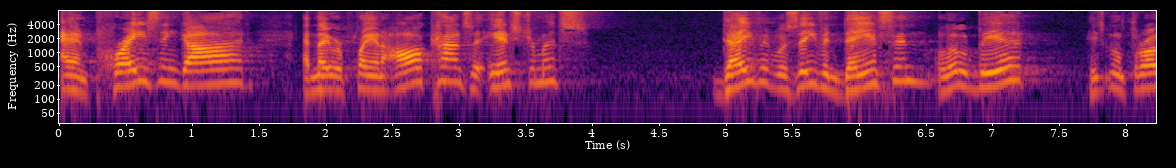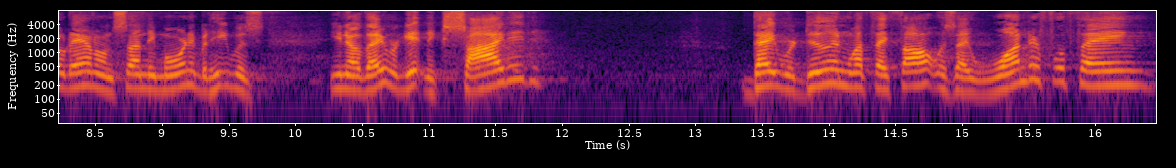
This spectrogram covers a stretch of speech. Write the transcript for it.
and praising God, and they were playing all kinds of instruments. David was even dancing a little bit. He's going to throw down on Sunday morning, but he was, you know, they were getting excited. They were doing what they thought was a wonderful thing,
